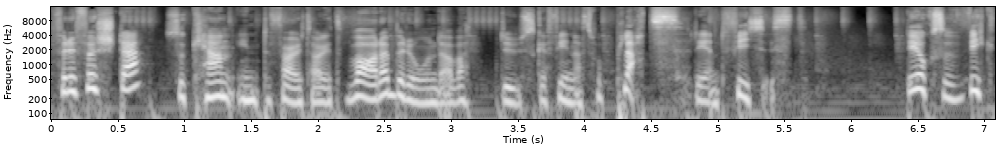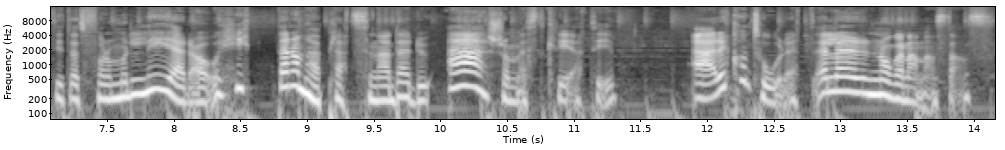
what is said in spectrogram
För det första så kan inte företaget vara beroende av att du ska finnas på plats rent fysiskt. Det är också viktigt att formulera och hitta de här platserna där du är som mest kreativ. Är det kontoret eller någon annanstans?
